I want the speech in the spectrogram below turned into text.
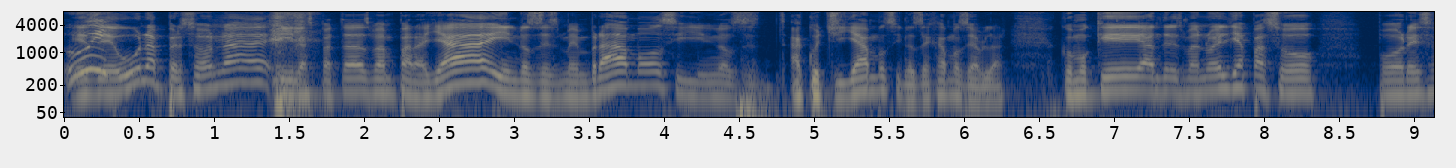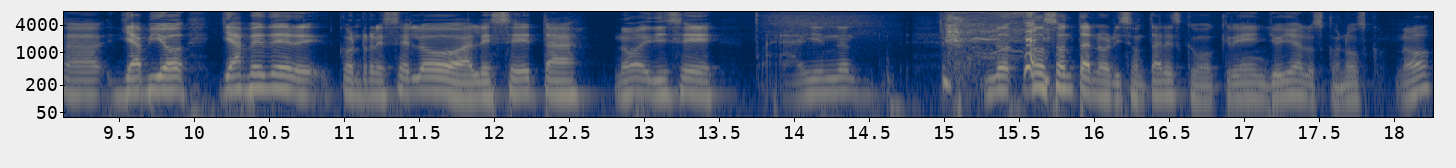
Uy. es de una persona y las patadas van para allá y nos desmembramos y nos acuchillamos y nos dejamos de hablar. Como que Andrés Manuel ya pasó por esa, ya vio, ya ve de, con recelo a Leseta, ¿no? Y dice, "Ay, no, no, no son tan horizontales como creen, yo ya los conozco, ¿no?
